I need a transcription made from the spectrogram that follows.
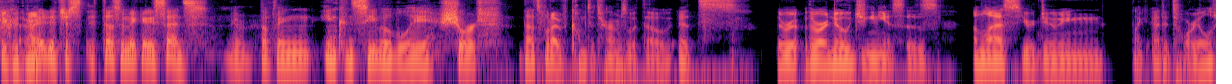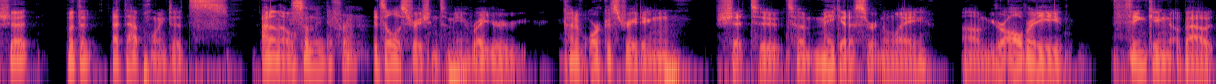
it could be. Right? It just it doesn't make any sense. Something inconceivably short. That's what I've come to terms with, though. It's there. There are no geniuses unless you're doing like editorial shit. But that at that point, it's I don't know something different. It's illustration to me, right? You're kind of orchestrating shit to to make it a certain way. Um, you're already thinking about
